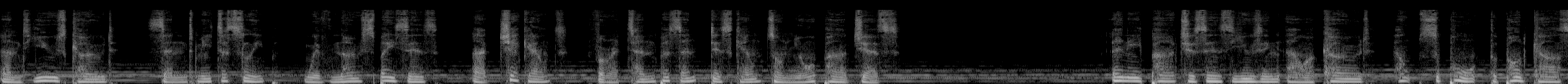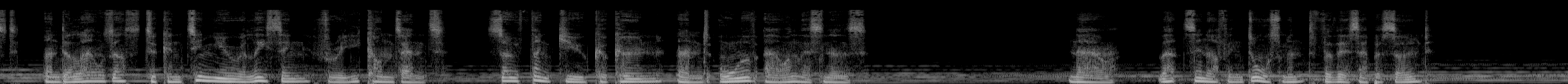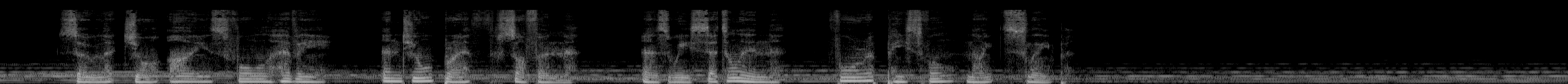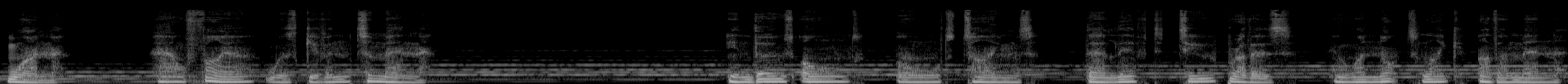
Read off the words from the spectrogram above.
and use code Send Me to Sleep with no spaces at checkout for a 10% discount on your purchase. Any purchases using our code help support the podcast and allows us to continue releasing free content. So thank you, Kokoon, and all of our listeners. Now, that's enough endorsement for this episode. So let your eyes fall heavy and your breath soften as we settle in for a peaceful night's sleep. One, how fire was given to men. In those old, old times, there lived two brothers who were not like other men,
